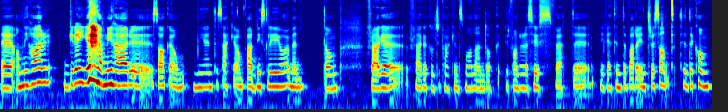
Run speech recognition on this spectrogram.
eh, om ni har grejer, om ni har eh, saker, om, om ni är inte säkra om vad ni skulle göra men de frågar, frågar Kulturparken Småland och Utvandrarnas hus för att eh, ni vet inte vad är intressant till det kom.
